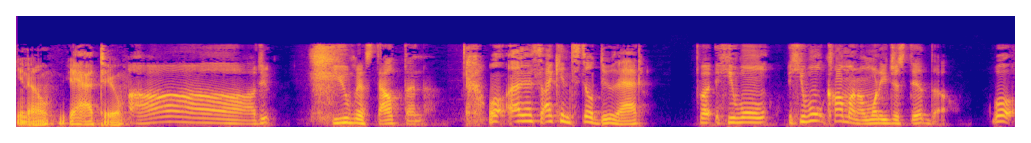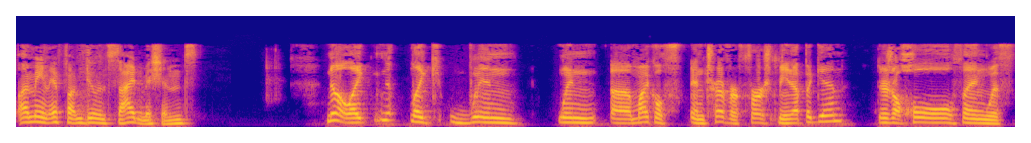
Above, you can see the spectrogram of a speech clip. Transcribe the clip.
you know, you had to. Ah, dude, you missed out then. Well, I guess I can still do that. But he won't. He won't comment on what he just did though. Well, I mean, if I'm doing side missions, No, like like when when uh, Michael and Trevor first meet up again. There's a whole thing with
